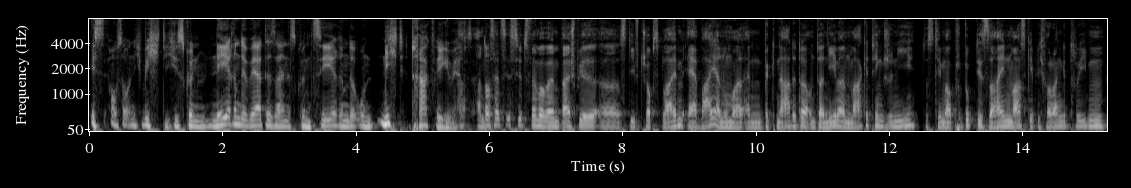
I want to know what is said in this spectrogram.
ist außerordentlich wichtig. Es können nährende Werte sein, es können zehrende und nicht tragfähige Werte sein. Andererseits ist jetzt, wenn wir beim Beispiel äh, Steve Jobs bleiben, er war ja nun mal ein begnadeter Unternehmer, ein Marketinggenie. Das Thema Produktdesign maßgeblich vorangetrieben.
